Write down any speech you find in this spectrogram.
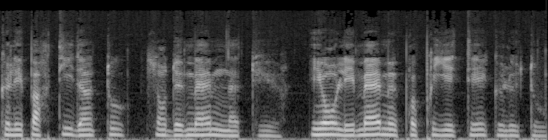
que les parties d'un tout sont de même nature et ont les mêmes propriétés que le tout,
